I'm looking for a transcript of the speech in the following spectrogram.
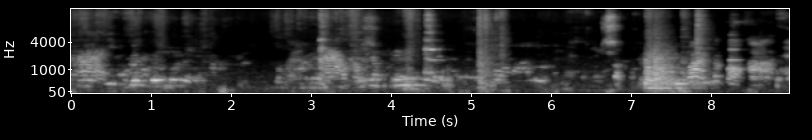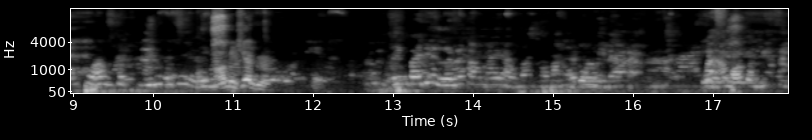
ใช่ข้าวเขาจะปิ้ง อยู่บ้านก็เกาะขาอ๋อมีเชือกอยู่ปิ้งไปที่อื่นแล้วทำไมอะบ้านเขาบ้านเขาตรงนี้ได้มาหาหมอตรงนี้สี่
